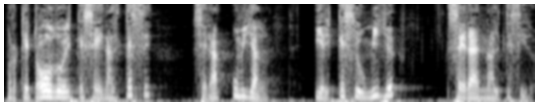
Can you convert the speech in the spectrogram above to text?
Porque todo el que se enaltece será humillado, y el que se humilla será enaltecido.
